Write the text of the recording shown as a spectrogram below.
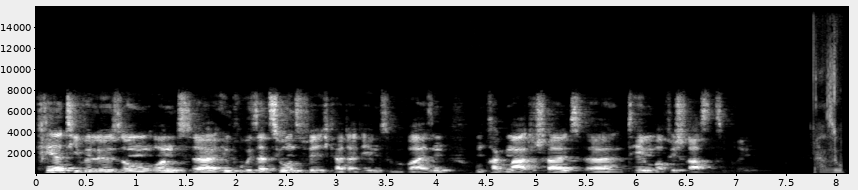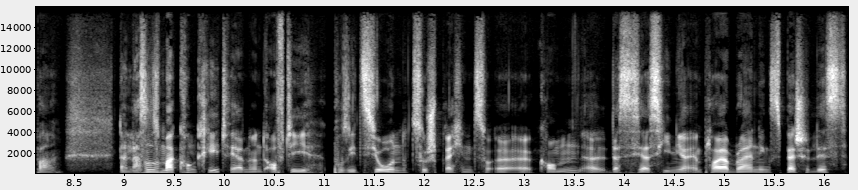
kreative Lösungen und äh, Improvisationsfähigkeit halt eben zu beweisen, um pragmatisch halt äh, Themen auf die Straße zu bringen. Ja, super. Dann lass uns mal konkret werden und auf die Position zu sprechen zu, äh, kommen. Äh, das ist ja Senior Employer Branding Specialist,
